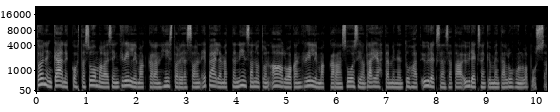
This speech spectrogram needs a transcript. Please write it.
Toinen käännekohta suomalaisen grillimakkaran historiassa on epäilemättä niin sanotun A-luokan grillimakkaran suosion räjähtäminen 1990-luvun lopussa.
